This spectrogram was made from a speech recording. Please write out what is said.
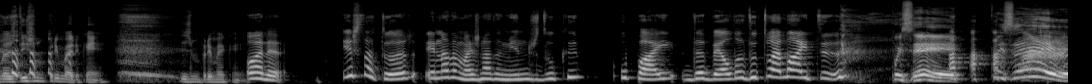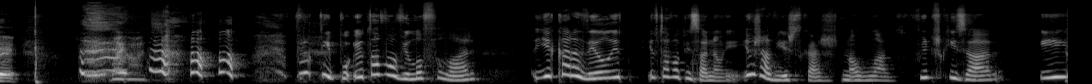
Mas diz-me primeiro quem é. Diz-me primeiro quem é. Ora, este ator é nada mais, nada menos do que o pai da Bela do Twilight. Pois é! Pois é! Oh my god! Porque, tipo, eu estava a ouvi-lo a falar e a cara dele, eu- eu estava a pensar, não, eu já vi este gajo em algum lado. Fui pesquisar e,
